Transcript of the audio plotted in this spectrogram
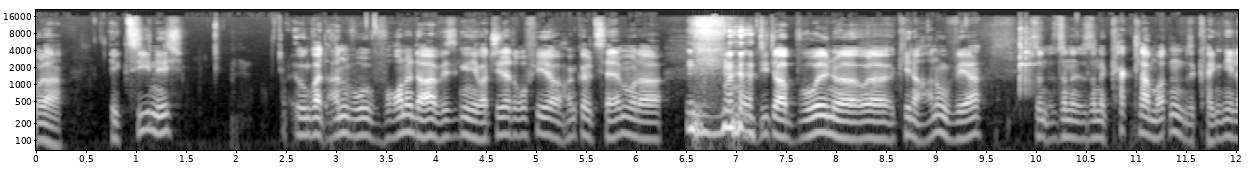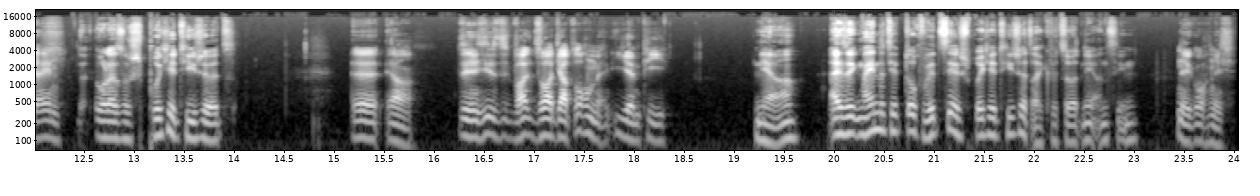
oder ich ziehe nicht irgendwas an, wo vorne da, weiß ich nicht, was steht da drauf hier, Uncle Sam oder Dieter Bohlen oder, oder keine Ahnung wer, so, so eine, so eine Kackklamotten, das kann ich nie leihen. Oder so Sprüche-T-Shirts. Äh, ja. So hat ihr auch im EMP. Ja. Also ich meine, das gibt auch witzige Sprüche-T-Shirts. aber Ich würde sowas nie anziehen. Nee, auch nicht.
